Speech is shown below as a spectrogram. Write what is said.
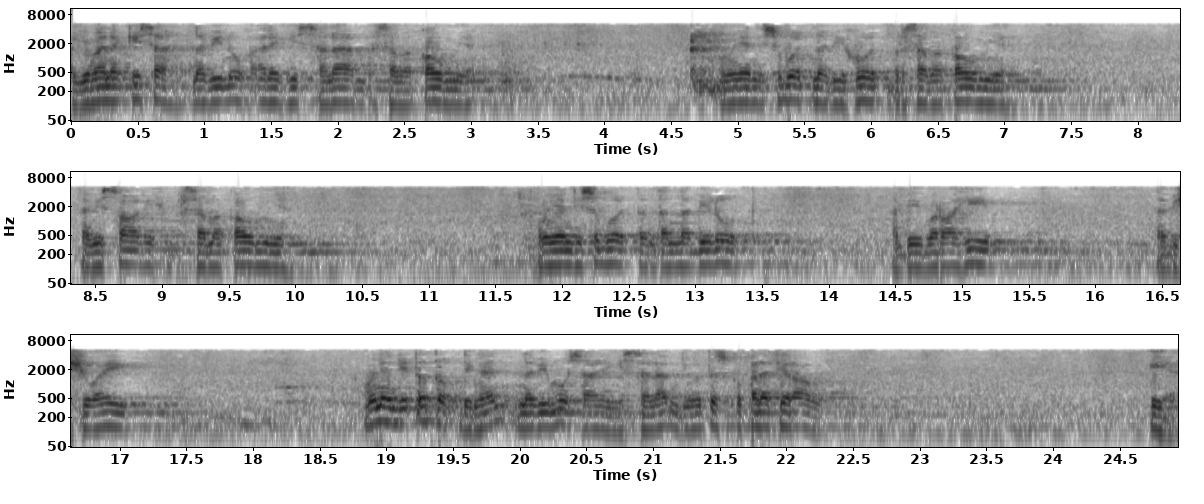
Bagaimana kisah Nabi Nuh alaihi salam bersama kaumnya. Kemudian disebut Nabi Hud bersama kaumnya. Nabi Salih bersama kaumnya. Kemudian disebut tentang Nabi Lut, Nabi Ibrahim, Nabi Shu'aib. Kemudian ditutup dengan Nabi Musa alaihissalam diutus kepada Firaun. Iya.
